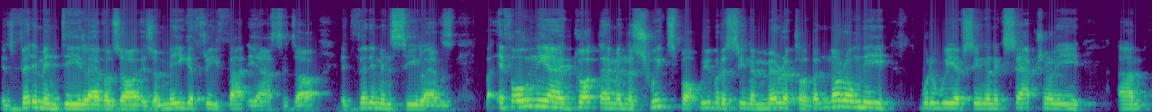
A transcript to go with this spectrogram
His vitamin D levels are, his omega 3 fatty acids are, his vitamin C levels. But if only I had got them in the sweet spot, we would have seen a miracle. But not only would we have seen an exceptionally um,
